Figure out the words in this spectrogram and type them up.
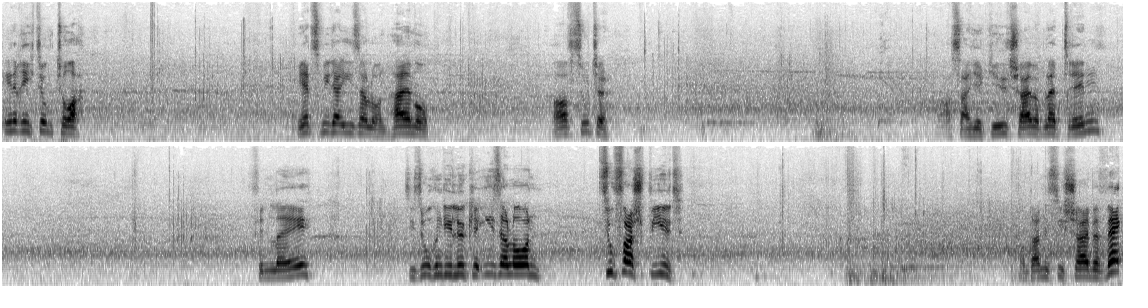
in Richtung Tor. Jetzt wieder Iserlohn. Halmo. Auf Sute. Hier Gil, Scheibe bleibt drin. Finlay. Sie suchen die Lücke. Iserlohn zu verspielt. Und dann ist die Scheibe weg.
